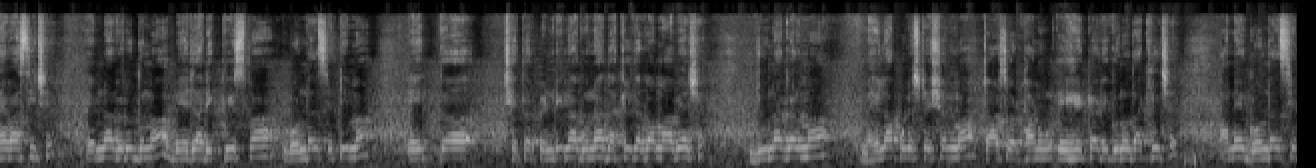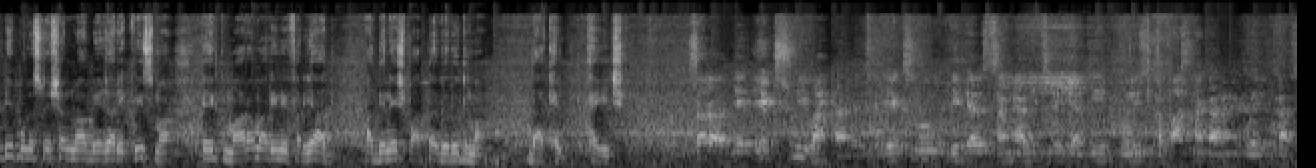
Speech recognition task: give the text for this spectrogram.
રહેવાસી છે. એમના વિરુદ્ધમાં બે હજાર એકવીસમાં ગોંડલ સિટીમાં એક છેતરપિંડીના ગુના દાખલ કરવામાં આવ્યા છે. જૂનાગઢમાં મહિલા પોલીસ સ્ટેશનમાં ચારસો અઠ્ઠાણું એ હેઠળ એ ગુનો દાખલ છે અને ગોંડલ સિટી પોલીસ સ્ટેશનમાં બે હજાર એકવીસમાં એક મારામારીની ફરિયાદ આ દિનેશ પાત્ર વિરુદ્ધમાં દાખલ થઈ છે. સર જે એક્સની વાત આવે છે. એક્સનું ડિટેલ્સ સામે આવી છે કે હજી પોલીસ તપાસના કારણે કોઈ ખાસ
